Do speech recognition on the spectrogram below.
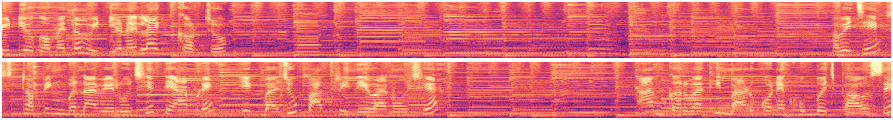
વીડિયો ગમે તો વિડીયોને લાઈક કરજો. હવે જે સ્ટફિંગ બનાવેલું છે તે આપણે એક બાજુ પાથરી દેવાનું છે. આમ કરવાથી બાળકોને ખૂબ જ ભાવશે.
